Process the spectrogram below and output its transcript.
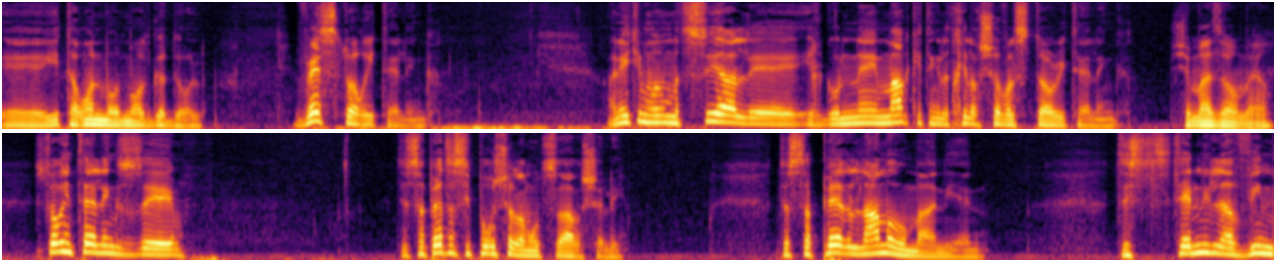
אה, יתרון מאוד מאוד גדול. ו storytelling. אני הייתי מציע לארגוני marketing להתחיל לחשוב על storytelling. שמה זה אומר? storytelling זה, תספר את הסיפור של המוצר שלי. תספר למה הוא מעניין. תן לי להבין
